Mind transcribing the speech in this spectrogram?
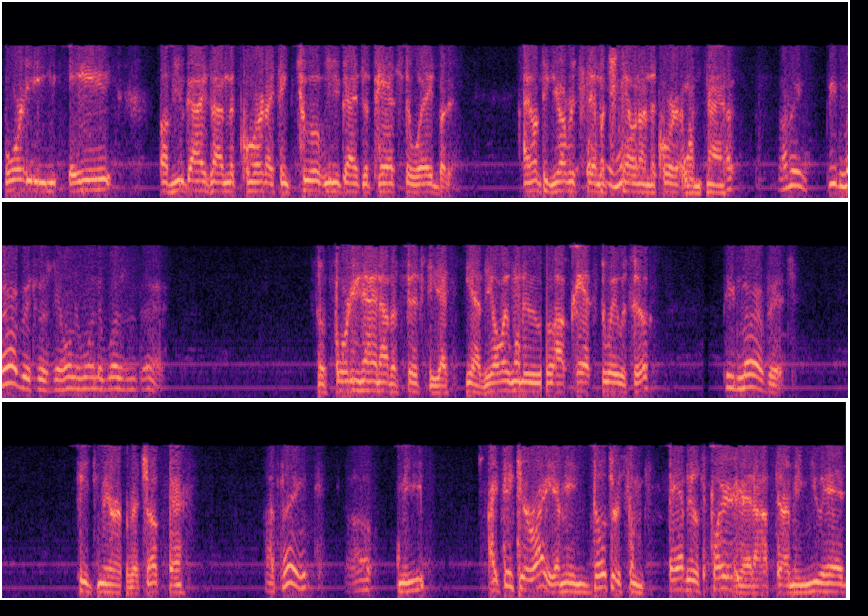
48 of you guys on the court. I think two of you guys have passed away, but I don't think you ever saw much talent on the court at one time. I, I think Pete Maravich was the only one that wasn't there. So 49 out of 50. That's, yeah, the only one who uh, passed away was who? Pete Maravich. Pete Maravich. Okay. I think. Uh, I mean, I think you're right. I mean, those are some fabulous players you had out there. I mean, you had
